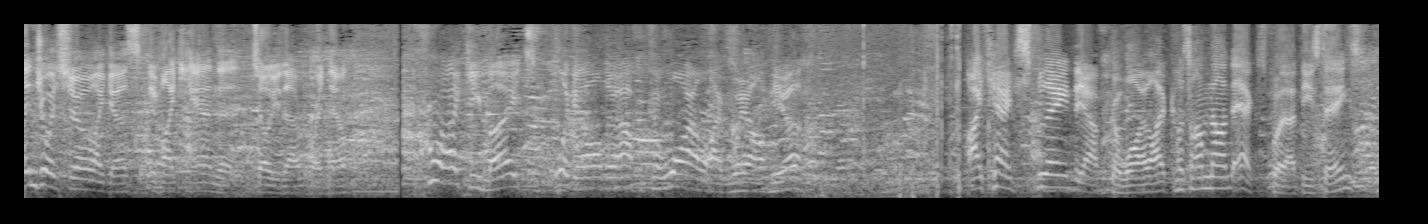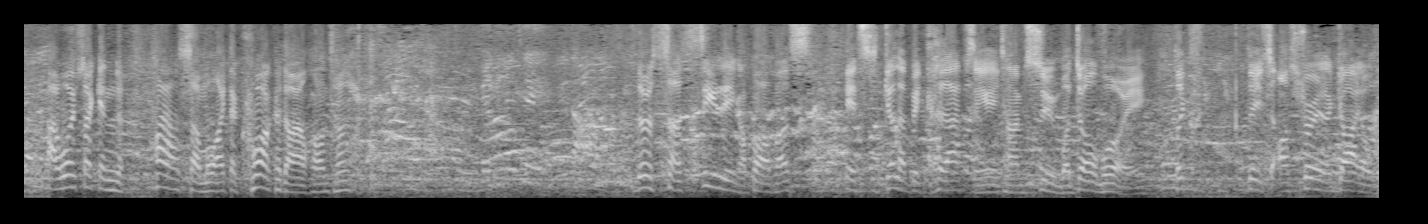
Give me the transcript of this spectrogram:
enjoy the show, I guess, if I can uh, tell you that right now. Crikey, mate! Look at all the African wildlife way up here. I can't explain the African wildlife because I'm not an expert at these things. I wish I can hire someone like the crocodile hunter. There's a ceiling above us. It's gonna be collapsing anytime soon, but don't worry. The, this Australian guy over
